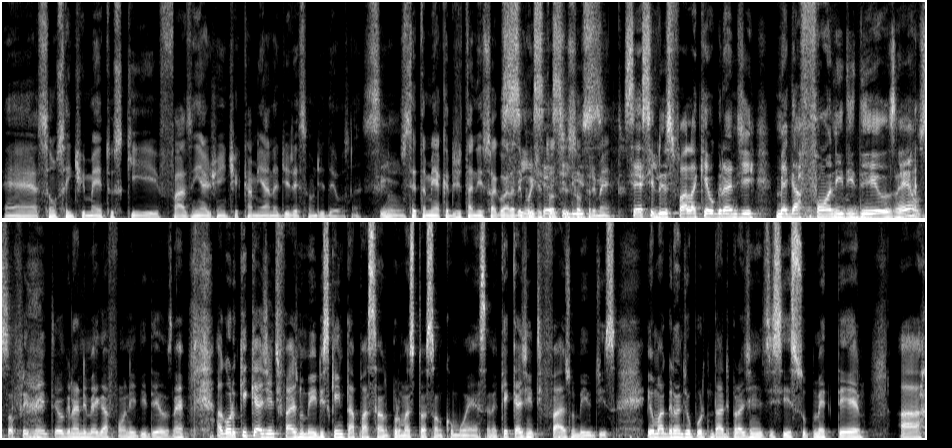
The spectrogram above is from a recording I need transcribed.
é, são sentimentos que fazem a gente caminhar na direção de Deus, né? Sim. Você também acredita nisso agora, Sim, depois de todo esse Lewis- sofrimento? C.S. Lewis fala que é o grande megafone de Deus, né? O sofrimento é o grande megafone de Deus, né? Agora, o que, que a gente faz no meio disso? Quem está passando por uma situação como essa, né? O que, que a gente faz no meio disso? É uma grande oportunidade para a gente se submeter a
